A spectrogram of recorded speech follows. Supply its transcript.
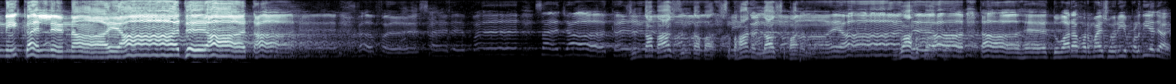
निकलना याद आता जिंदाबाद जिंदाबाद। सुबह अल्लाह सुबह अल्लाह। आता है। दोबारा फरमाइश हो रही है पढ़ दिया जाए।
